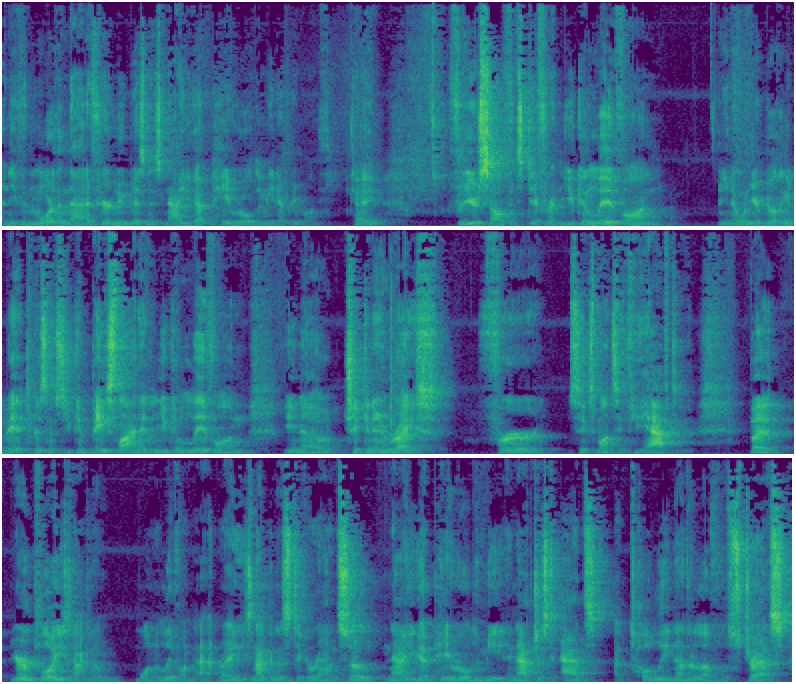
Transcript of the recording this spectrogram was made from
and even more than that if you're a new business now you've got payroll to meet every month okay for yourself it's different you can live on you know when you're building a business you can baseline it and you can live on you know chicken and rice for six months if you have to but your employee's not going to want to live on that, right? He's not going to stick around. So now you got payroll to meet, and that just adds a totally another level of stress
